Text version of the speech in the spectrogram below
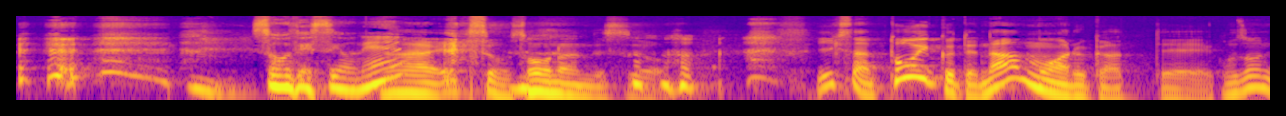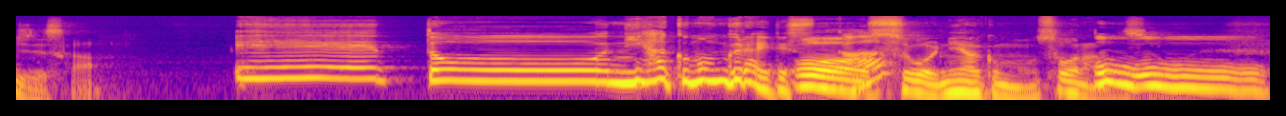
そうですよね。はい、そう、そうなんですよ。いきさん、TOEIC って何問あるかってご存知ですか？えーっと、200問ぐらいですか？すごい、200問。そうなんですよ。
